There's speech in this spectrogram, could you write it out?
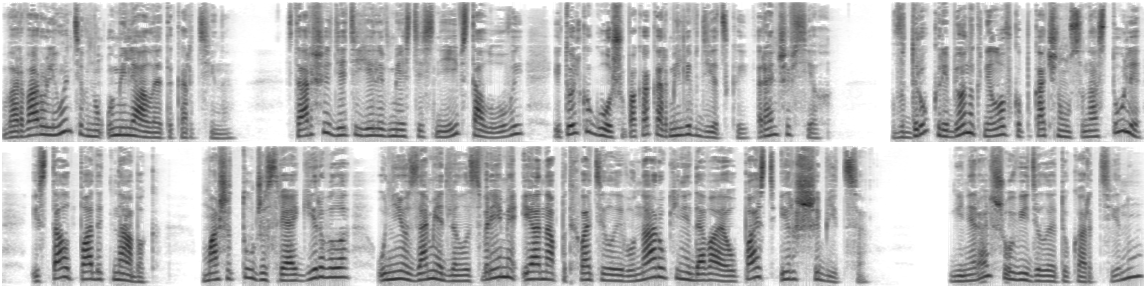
Варвару Леонтьевну умиляла эта картина. Старшие дети ели вместе с ней в столовой, и только Гошу пока кормили в детской, раньше всех. Вдруг ребенок неловко покачнулся на стуле и стал падать на бок. Маша тут же среагировала, у нее замедлилось время, и она подхватила его на руки, не давая упасть и расшибиться. Генеральша увидела эту картину,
